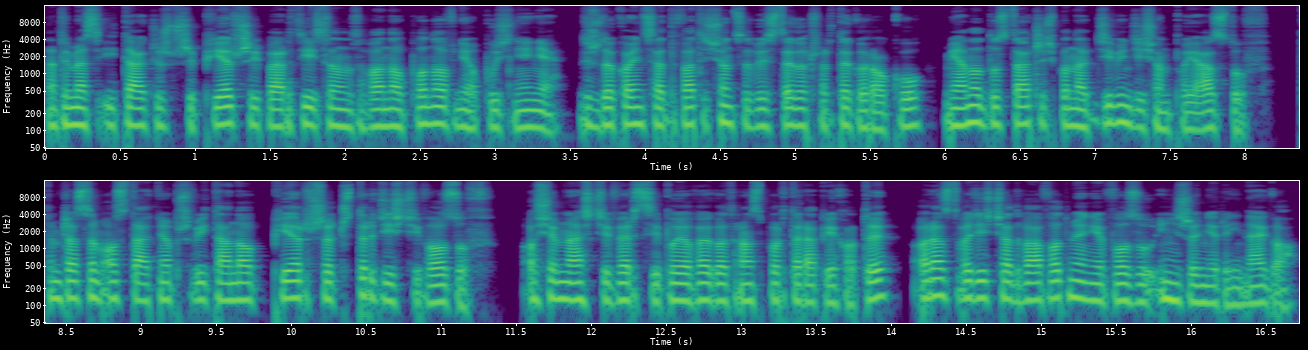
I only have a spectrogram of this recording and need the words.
Natomiast i tak już przy pierwszej partii zanotowano ponownie opóźnienie, gdyż do końca 2024 roku miano dostarczyć ponad 90 pojazdów. Tymczasem ostatnio przywitano pierwsze 40 wozów, 18 wersji bojowego transportera piechoty oraz 22 w odmianie wozu inżynieryjnego.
